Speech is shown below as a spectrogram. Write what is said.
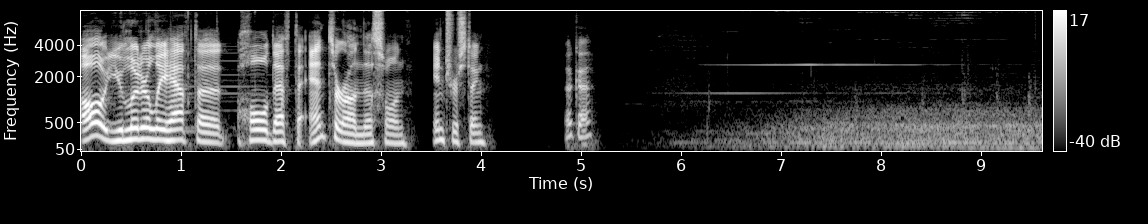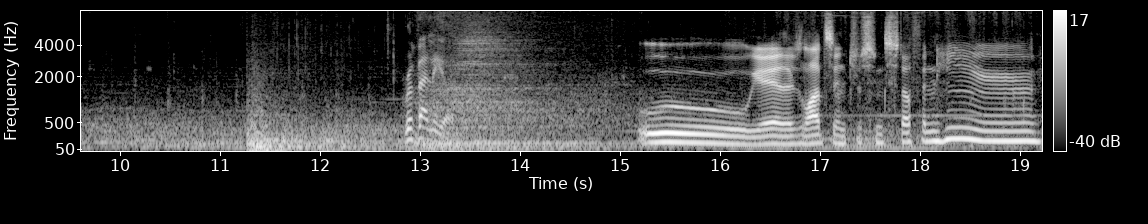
oh, you literally have to hold F to enter on this one. Interesting. Okay. Revelio. Ooh, yeah, there's lots of interesting stuff in here.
